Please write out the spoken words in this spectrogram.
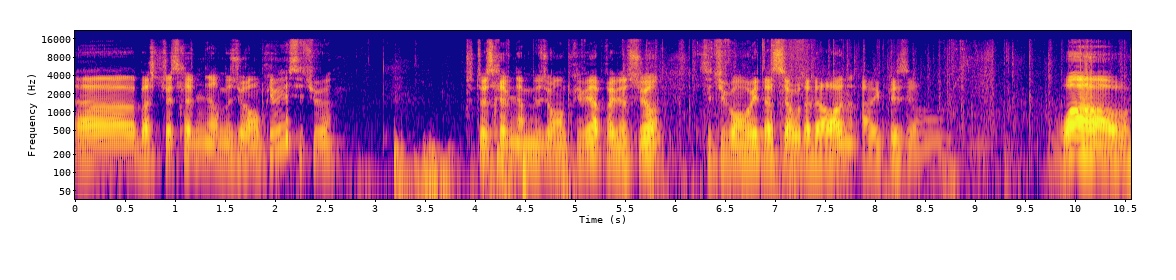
Euh, bah je te laisserai venir mesurer en privé si tu veux. Je te laisserai venir mesurer en privé après bien sûr. Si tu veux envoyer ta soeur ou ta daronne, avec plaisir. Hein. Waouh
